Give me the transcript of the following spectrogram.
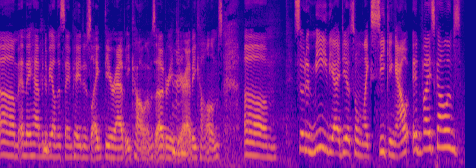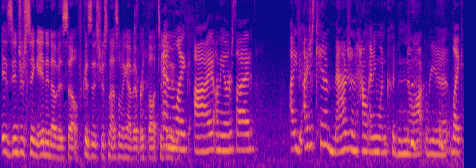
Um, and they happen to be on the same page as like Dear Abby columns. I would read Dear Abby columns. Um, so to me, the idea of someone like seeking out advice columns is interesting in and of itself because it's just not something I've ever thought to do. and like I, on the other side, I, I just can't imagine how anyone could not read it. Like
